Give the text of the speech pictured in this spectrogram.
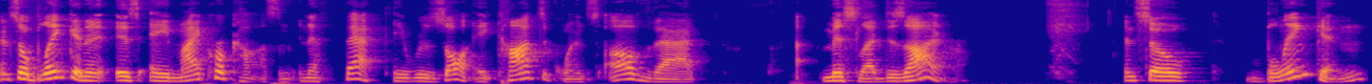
And so Blinken is a microcosm, an effect, a result, a consequence of that misled desire. And so Blinken,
